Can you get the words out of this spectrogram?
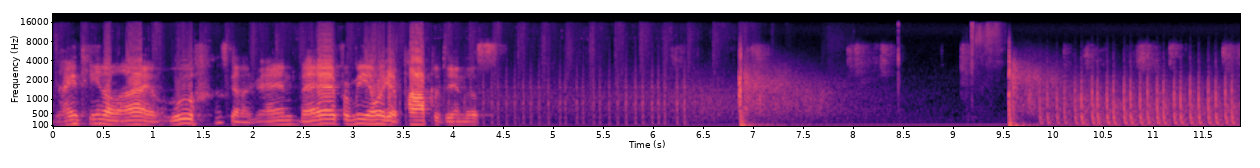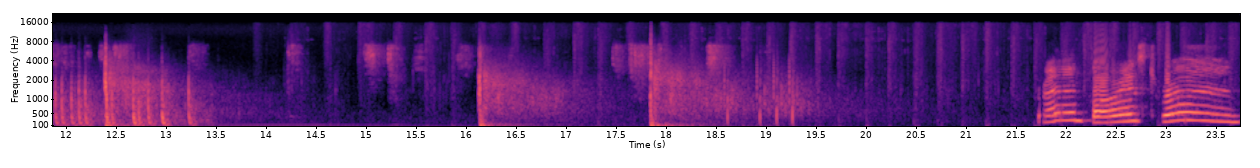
Nineteen alive. Oof, that's gonna end bad for me. I'm gonna get popped at the end of this. Run, Forrest, run!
